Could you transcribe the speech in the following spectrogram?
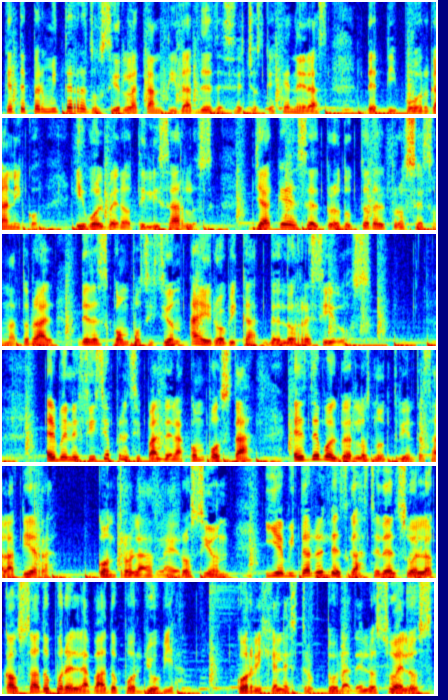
que te permite reducir la cantidad de desechos que generas de tipo orgánico y volver a utilizarlos, ya que es el producto del proceso natural de descomposición aeróbica de los residuos. El beneficio principal de la composta es devolver los nutrientes a la tierra, controlar la erosión y evitar el desgaste del suelo causado por el lavado por lluvia corrige la estructura de los suelos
